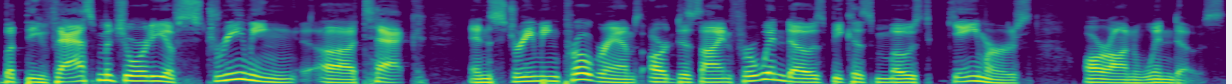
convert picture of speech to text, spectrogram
but the vast majority of streaming uh, tech and streaming programs are designed for Windows because most gamers are on Windows.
